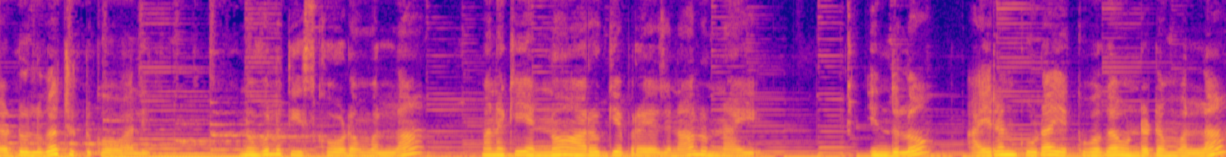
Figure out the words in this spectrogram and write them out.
లడ్డూలుగా చుట్టుకోవాలి. నువ్వులు తీసుకోవడం వల్ల మనకి ఎన్నో ఆరోగ్య ప్రయోజనాలు ఉన్నాయి. ఇందులో ఐరన్ కూడా ఎక్కువగా ఉండటం వల్ల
